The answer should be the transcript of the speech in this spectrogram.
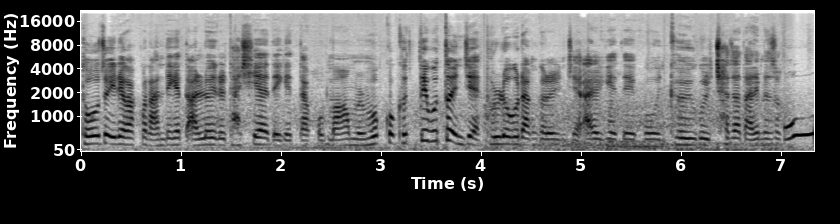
도저히 이래갖고는 안 되겠다 알로에를 다시 해야 되겠다고 마음을 먹고 그때부터 이제 블로그란 걸 이제 알게 되고 교육을 찾아다니면서 온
